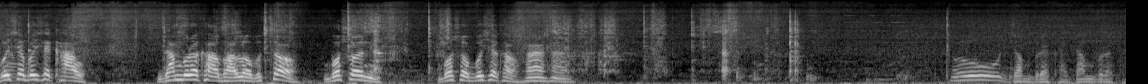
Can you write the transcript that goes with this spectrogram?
বসে বসে খাও। জাম্বুরা খাও ভালো, বুঝছ? বসো নি। বসো, বসে খাও। হ্যাঁ হ্যাঁ। ও, জাম্বুরা খা জাম্বুরা খা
